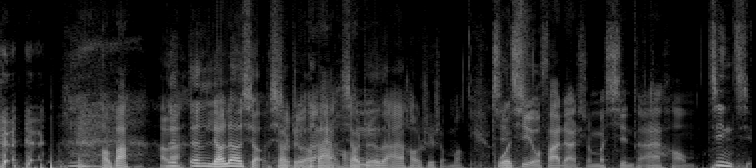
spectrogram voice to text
好吧，好吧。那聊聊小小小哲哲吧，小哲的爱好是什么？近期有发展什么新的爱好吗？近期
